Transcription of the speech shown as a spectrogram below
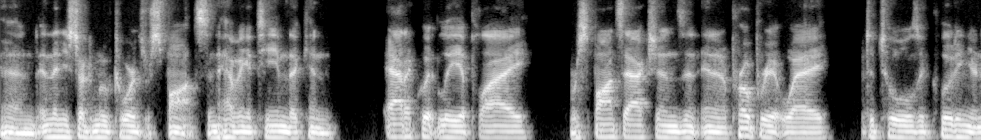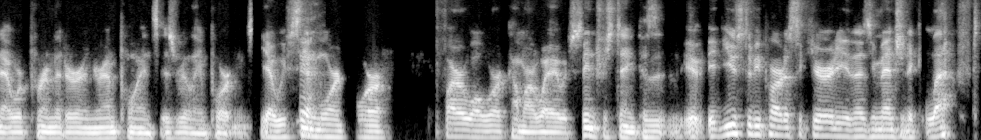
And, and then you start to move towards response and having a team that can adequately apply response actions in, in an appropriate way to tools, including your network perimeter and your endpoints is really important. Yeah, we've seen yeah. more and more firewall work come our way, which is interesting because it, it, used to be part of security. And as you mentioned, it left,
